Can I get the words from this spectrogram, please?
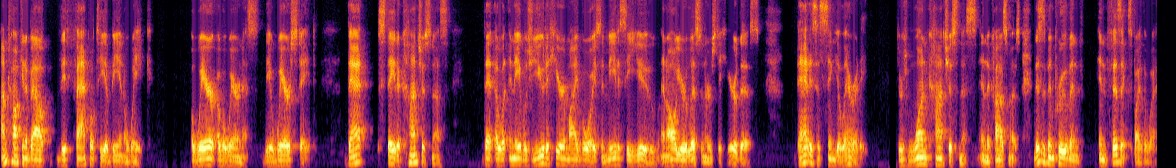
I'm talking about the faculty of being awake, aware of awareness, the aware state. That state of consciousness that enables you to hear my voice and me to see you and all your listeners to hear this, that is a singularity. There's one consciousness in the cosmos. This has been proven in physics, by the way.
